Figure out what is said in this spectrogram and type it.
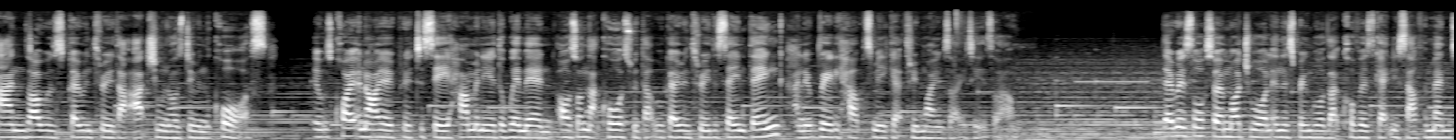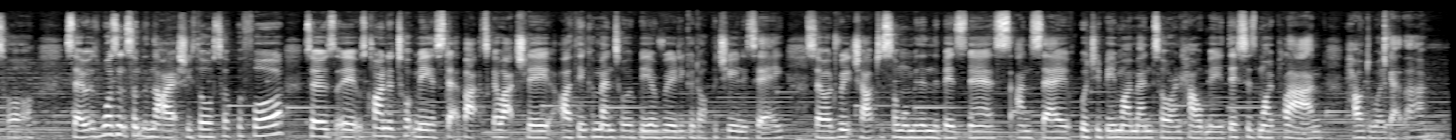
and I was going through that actually when I was doing the course. It was quite an eye-opener to see how many of the women I was on that course with that were going through the same thing and it really helped me get through my anxiety as well. There is also a module in the Springboard that covers getting yourself a mentor. So it wasn't something that I actually thought of before. So it was, it was kind of took me a step back to go, actually, I think a mentor would be a really good opportunity. So I'd reach out to someone within the business and say, would you be my mentor and help me? This is my plan. How do I get there?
